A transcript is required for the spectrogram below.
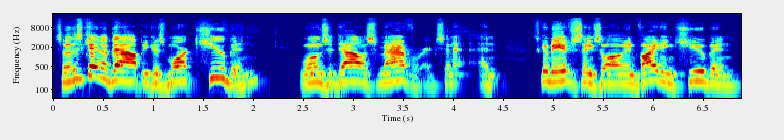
So this came about because Mark Cuban, who owns the Dallas Mavericks, and, and it's going to be interesting. So I'm inviting Cuban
